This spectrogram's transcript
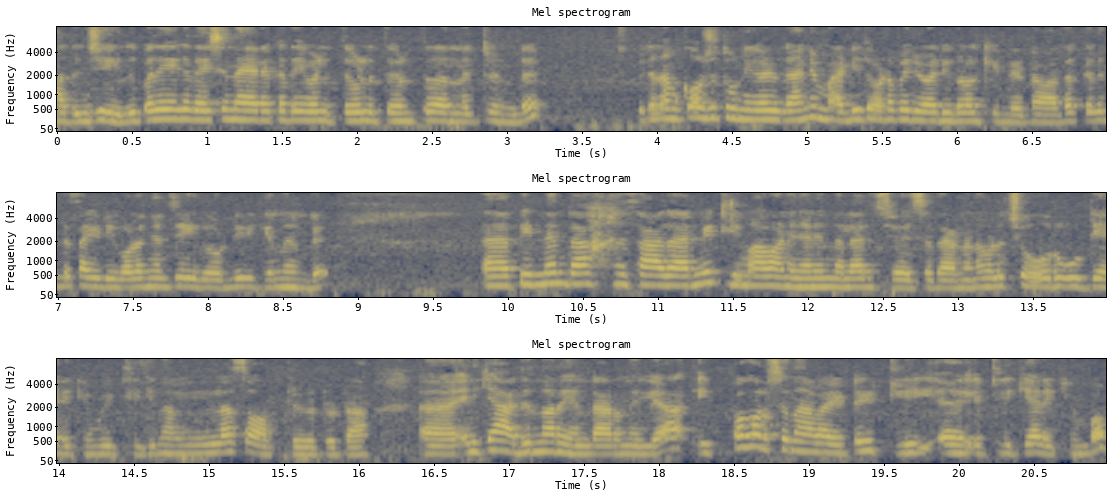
അതും ചെയ്തു. ഇപ്പോൾ ഏകദേശം നേരൊക്കെ ദേ വെളുത്ത് വെളുത്ത് വെളുത്ത് വന്നിട്ടുണ്ട്. പിന്നെ നമുക്ക് കുറച്ച് തുണി കഴുകാനും അടി തോടെ പരിപാടികളൊക്കെ ഉണ്ട് കേട്ടോ. അതൊക്കെ ഇതിന്റെ സൈഡിൽ കൂടെ ഞാൻ ചെയ്തുകൊണ്ടിരിക്കുന്നുണ്ട്. പിന്നെന്താ സാധാരണ ഇഡ്ഡലി മാവാണ് ഞാൻ ഇന്നലെ അരച്ച് വെച്ചതാണ്. നമ്മൾ ചോറ് കൂട്ടിയായിരിക്കും വീട്ടിലേക്ക്. നല്ല സോഫ്റ്റ് കിട്ടും കേട്ടോ എനിക്ക് ആദ്യമൊന്നും അറിയണ്ടായിരുന്നില്ല. ഇപ്പോൾ കുറച്ച് നാളായിട്ട് ഇഡ്ഡലി ഇഡ്ഡലിക്ക് അരയ്ക്കുമ്പോൾ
